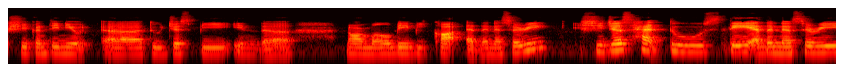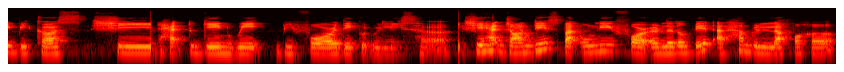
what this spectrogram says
she continued uh, to just be in the normal baby cot at the nursery. She just had to stay at the nursery because she had to gain weight before they could release her. She had jaundice but only for a little bit, alhamdulillah for her,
